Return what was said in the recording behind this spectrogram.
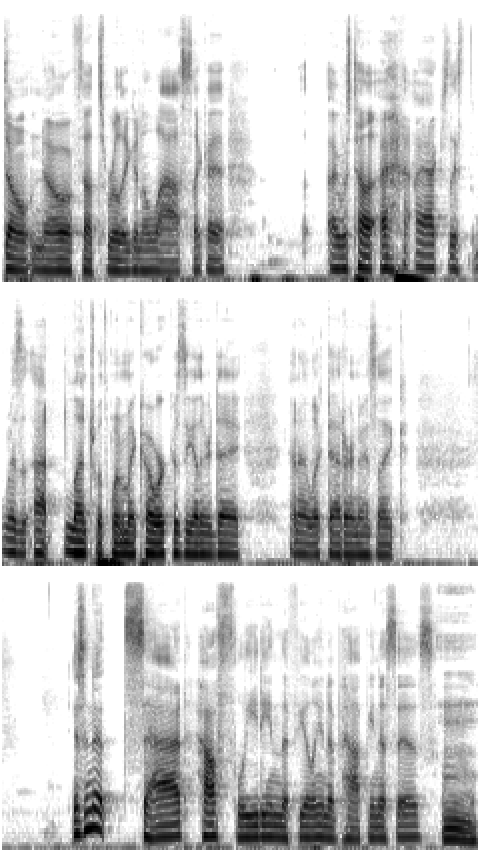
don't know if that's really going to last. Like I I was telling, I, I actually was at lunch with one of my coworkers the other day, and I looked at her and I was like, "Isn't it sad how fleeting the feeling of happiness is?" Mm.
